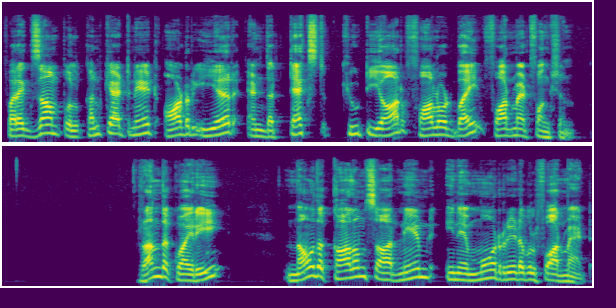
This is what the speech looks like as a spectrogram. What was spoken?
For example, concatenate order year and the text QTR followed by format function. Run the query. Now the columns are named in a more readable format.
